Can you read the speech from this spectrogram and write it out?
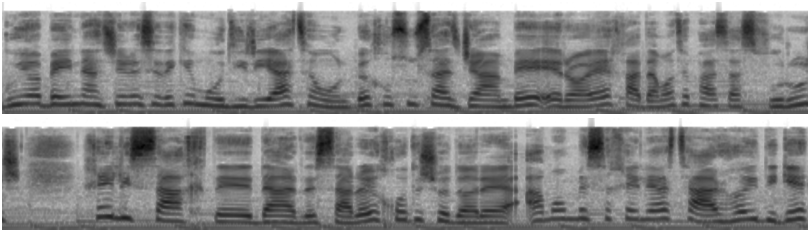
گویا به این نتیجه رسیده که مدیریت اون به خصوص از جنبه ارائه خدمات پس از فروش خیلی سخته دردسرای خودشو داره. اما مثل خیلی از طرحهای دیگه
